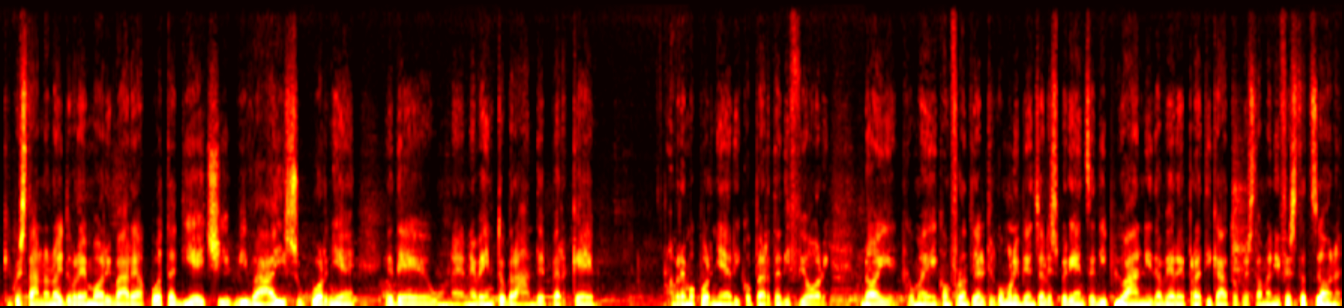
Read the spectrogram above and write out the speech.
che quest'anno noi dovremmo arrivare a quota 10 vivai su Quarnier ed è un, un evento grande perché avremo Quarnier ricoperta di fiori. Noi come nei confronti di altri comuni abbiamo già l'esperienza di più anni di aver praticato questa manifestazione,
